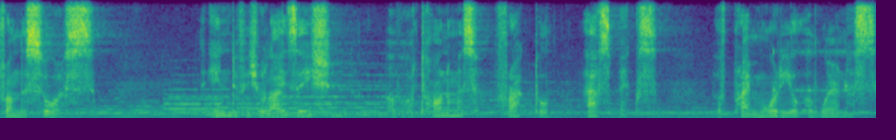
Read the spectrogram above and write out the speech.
from the Source, the individualization of autonomous fractal aspects of primordial awareness,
